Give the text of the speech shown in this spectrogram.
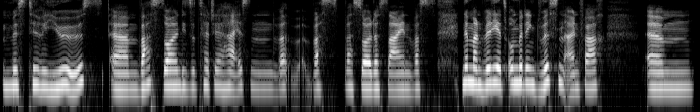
mysteriös. Ähm, was sollen diese Zettel heißen? Was, was, was soll das sein? Was? Ne, man will jetzt unbedingt wissen einfach. Ähm,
